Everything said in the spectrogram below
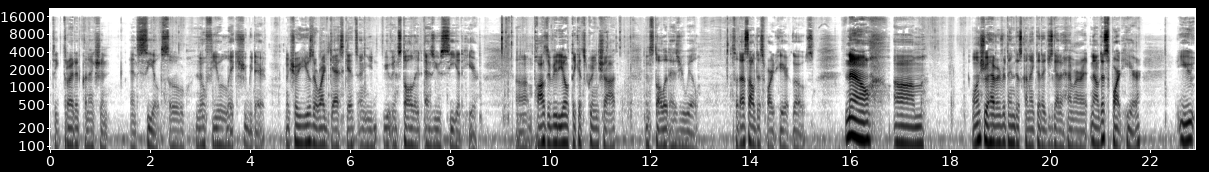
it's a threaded connection and sealed so no fuel leak should be there. Make sure you use the right gaskets and you, you install it as you see it here. Um, pause the video take a screenshot install it as you will. So that's how this part here goes. Now um, once you have everything disconnected I just gotta hammer it. Now this part here you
